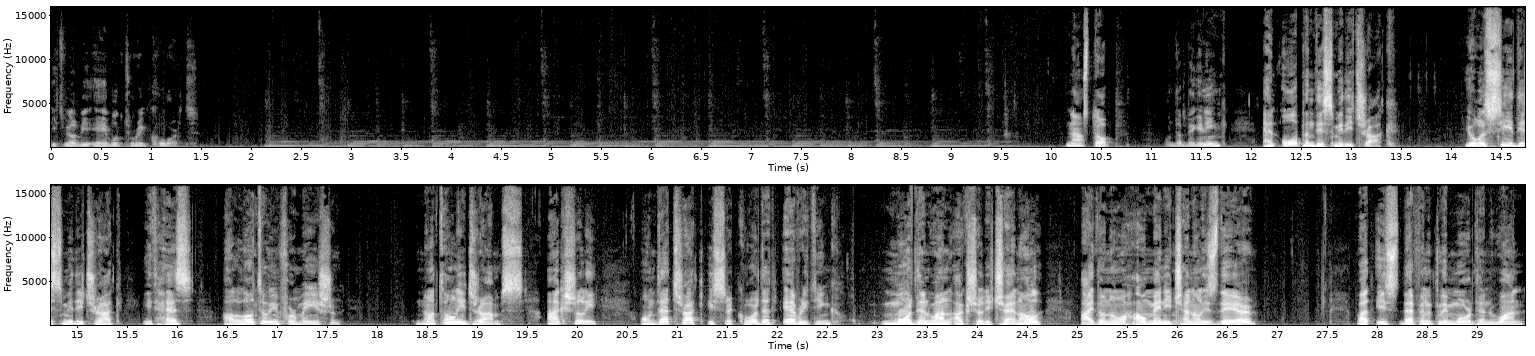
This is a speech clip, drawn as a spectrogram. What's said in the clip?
it will be able to record. Now stop on the beginning and open this MIDI track. You will see this MIDI track, it has a lot of information, not only drums. Actually, on that track is recorded everything, more than one actually channel. I don't know how many channel is there, but it's definitely more than one.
